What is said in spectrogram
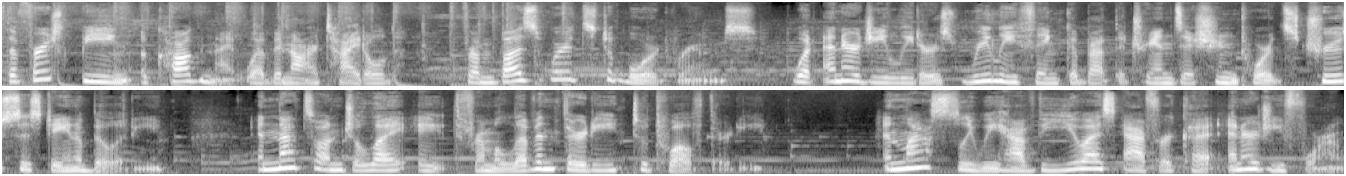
The first being a Cognite webinar titled from buzzwords to boardrooms, what energy leaders really think about the transition towards true sustainability. And that's on July 8th from 11:30 to 12:30. And lastly, we have the US Africa Energy Forum,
